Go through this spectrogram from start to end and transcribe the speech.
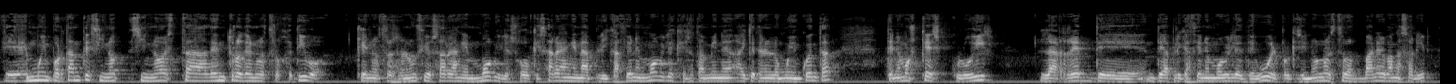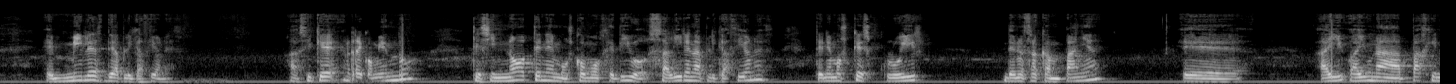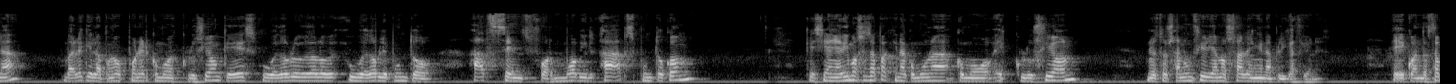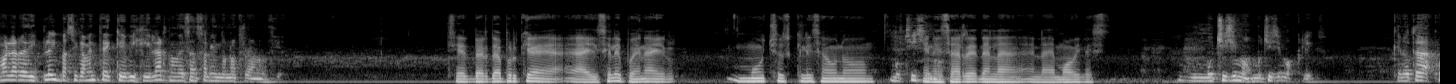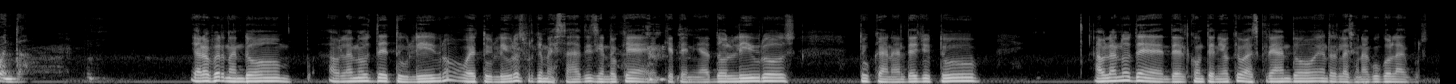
eh, es muy importante si no, si no está dentro de nuestro objetivo que nuestros anuncios salgan en móviles o que salgan en aplicaciones móviles, que eso también hay que tenerlo muy en cuenta, tenemos que excluir la red de, de aplicaciones móviles de Google, porque si no nuestros banners van a salir en miles de aplicaciones. Así que recomiendo que si no tenemos como objetivo salir en aplicaciones, tenemos que excluir de nuestra campaña. Eh, hay, hay, una página, ¿vale? Que la podemos poner como exclusión, que es www.adsenseformobileapps.com, que si añadimos esa página como una como exclusión, nuestros anuncios ya no salen en aplicaciones. Eh, cuando estamos en la red display, básicamente hay que vigilar dónde están saliendo nuestros anuncios. Sí, es verdad, porque ahí se le pueden ir muchos clics a uno en esa red, en la, en la de móviles. Muchísimos, muchísimos clics. Que no te das cuenta. Y ahora, Fernando, háblanos de tu libro o de tus libros, porque me estabas diciendo que, que tenías dos libros, tu canal de YouTube. Háblanos de, del contenido que vas creando en relación a Google AdWords.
